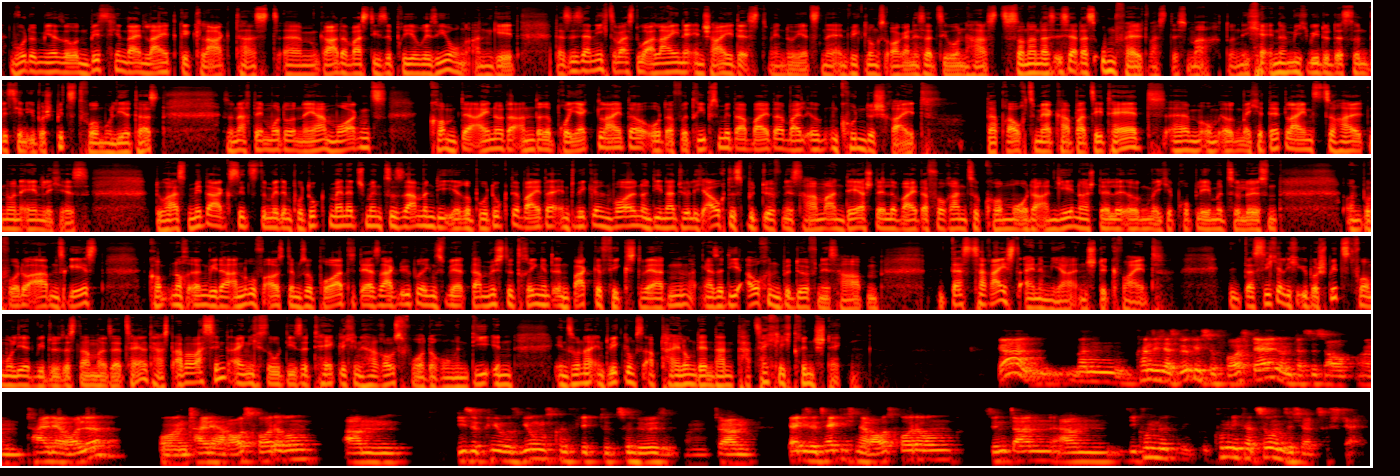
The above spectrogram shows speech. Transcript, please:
wo du mir so ein bisschen dein Leid geklagt hast, ähm, gerade was diese Priorisierung angeht. Das ist ja nichts, was du alleine entscheidest, wenn du jetzt eine Entwicklungsorganisation hast, sondern das ist ja das Umfeld, was das macht. Und ich erinnere mich, wie du das so ein bisschen überspitzt formuliert hast. So nach dem Motto, naja, morgens kommt der ein oder andere Projektleiter oder Vertriebsmitarbeiter, weil irgendein Kunde schreit da braucht es mehr Kapazität, ähm, um irgendwelche Deadlines zu halten und ähnliches. Du hast mittags sitzt du mit dem Produktmanagement zusammen, die ihre Produkte weiterentwickeln wollen und die natürlich auch das Bedürfnis haben, an der Stelle weiter voranzukommen oder an jener Stelle irgendwelche Probleme zu lösen. Und bevor du abends gehst, kommt noch irgendwie der Anruf aus dem Support, der sagt übrigens, da müsste dringend ein Bug gefixt werden, also die auch ein Bedürfnis haben. Das zerreißt einem ja ein Stück weit das sicherlich überspitzt formuliert, wie du das damals erzählt hast, aber was sind eigentlich so diese täglichen Herausforderungen, die in, in so einer Entwicklungsabteilung denn dann tatsächlich drinstecken? Ja, man kann sich das wirklich so vorstellen und das ist auch ähm, Teil der Rolle und Teil der Herausforderung, ähm, diese Priorisierungskonflikte zu lösen. Und ähm, ja, diese täglichen Herausforderungen sind dann ähm, die Kommunikation sicherzustellen.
